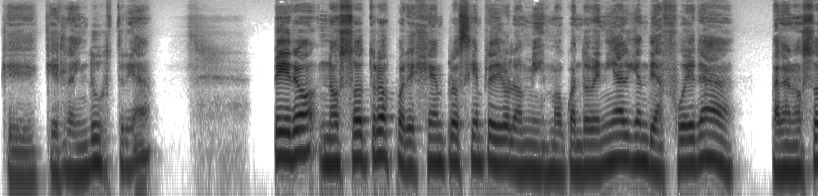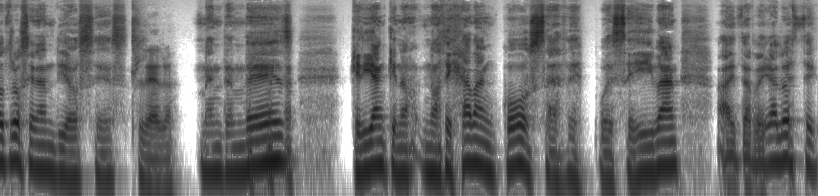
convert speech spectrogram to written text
que, que es la industria. Pero nosotros, por ejemplo, siempre digo lo mismo, cuando venía alguien de afuera, para nosotros eran dioses. Claro. ¿Me entendés? Querían que nos, nos dejaban cosas después, se iban, ay, te regalo este,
